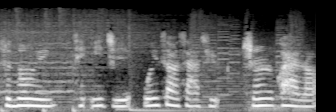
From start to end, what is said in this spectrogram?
孙东云，请一直微笑下去。生日快乐！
